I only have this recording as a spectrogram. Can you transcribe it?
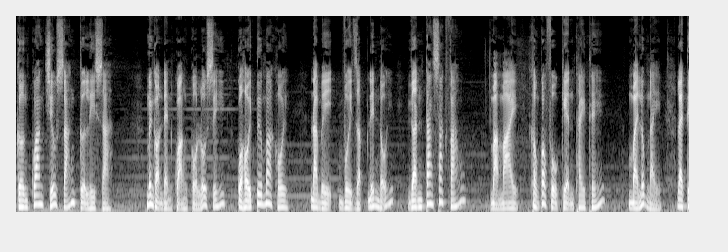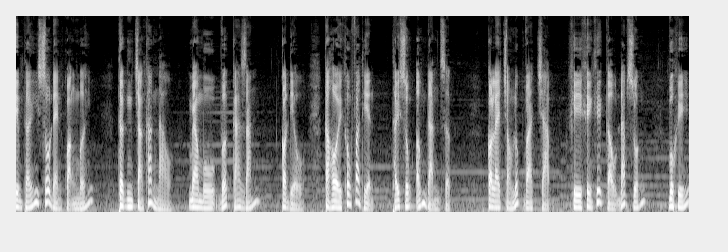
Cường quang chiếu sáng cự ly xa. Mấy ngọn đèn quặng cổ lỗ sĩ Của hội tư ma khôi Đã bị vùi dập đến nỗi Gần tan xác pháo. Mà mai không có phụ kiện thay thế. Mai lúc này lại tìm thấy số đèn quạng mới. Thực chẳng khác nào, Mèo mù vớt cá rắn Có điều, Cả hồi không phát hiện, Thấy súng ống đạn dược. Có lẽ trong lúc va chạm, Khi khinh khí cầu đáp xuống, Vũ khí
